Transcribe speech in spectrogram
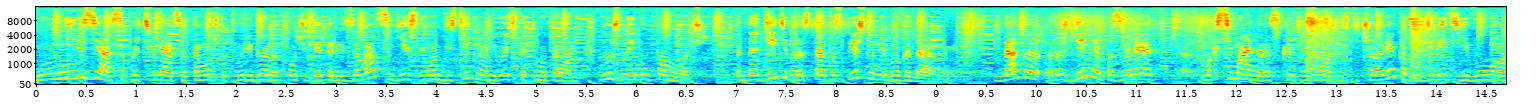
Нельзя сопротивляться тому, что твой ребенок хочет где-то реализоваться, если он действительно, у него есть к этому талант. Нужно ему помочь. Тогда дети вырастают успешными и благодарными. Дата рождения позволяет э, максимально раскрыть возможности человека, определить его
